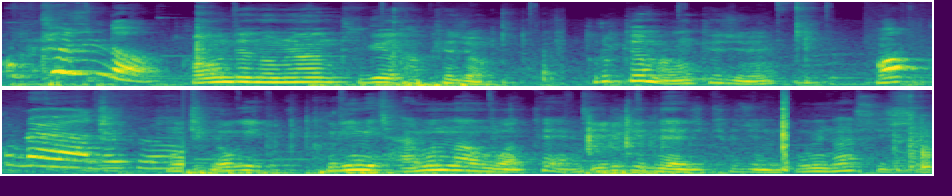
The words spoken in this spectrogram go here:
어, 켜진다. 가운데 놓으면 두 개가 다 켜져 그렇게 하면 안 켜지네 어, 그래야 돼, 그럼. 어, 여기 그림이 잘못 나온 것 같아. 이렇게 돼야지 켜지는. 우린 할 수 있어.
